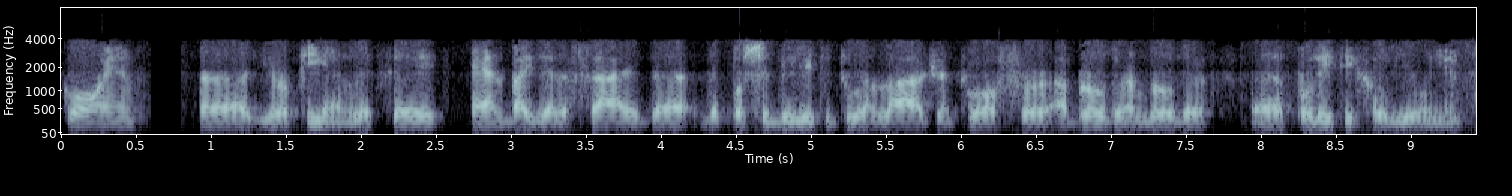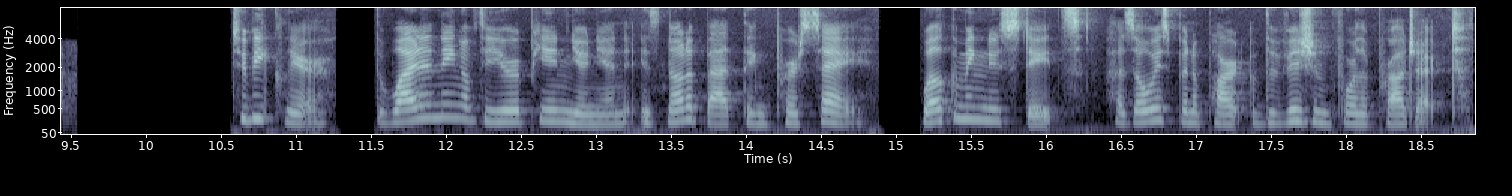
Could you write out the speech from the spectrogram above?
going uh, European, let's say, and by the other side, the possibility to enlarge and to offer a broader and broader political union. To be clear, the widening of the European Union is not a bad thing per se. Welcoming new states has always been a part of the vision for the project.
